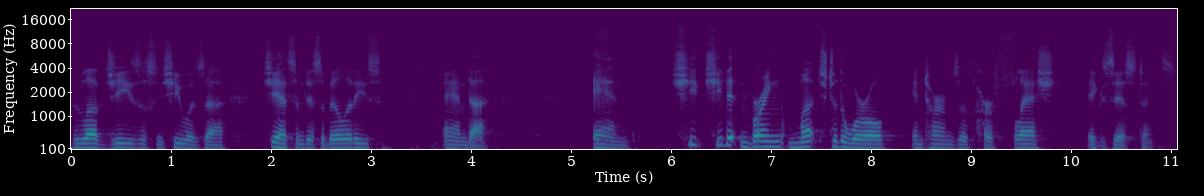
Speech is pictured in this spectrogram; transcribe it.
who loved Jesus, and she was uh, she had some disabilities, and uh, and she she didn't bring much to the world in terms of her flesh existence.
